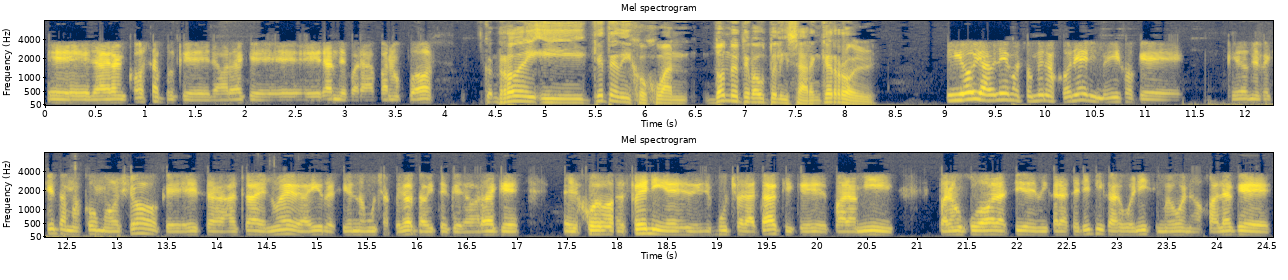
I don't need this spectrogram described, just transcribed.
eh, la gran cosa, porque la verdad que es grande para, para un jugador. Rodri, ¿y qué te dijo Juan? ¿Dónde te va a utilizar? ¿En qué rol? Y hoy hablé más o menos con él y me dijo que, que donde me sienta más cómodo yo, que es atrás del 9, ahí recibiendo muchas pelotas, viste que la verdad que el juego de Feni es, mucho el ataque, que para mí, para un jugador así de mi característica es buenísimo y bueno, ojalá que,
